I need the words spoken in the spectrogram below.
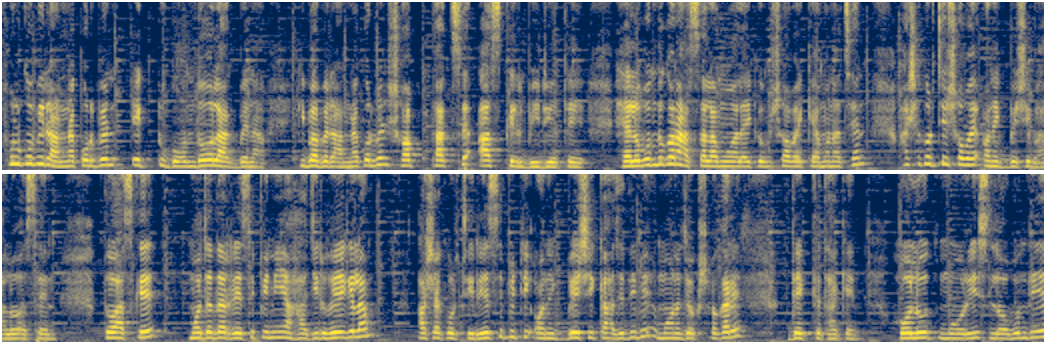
ফুলকপি রান্না করবেন, একটু গন্ধও লাগবে না। কীভাবে রান্না করবেন সব থাকছে আজকের ভিডিওতে। হ্যালো বন্ধুগণ, আসসালামু আলাইকুম। সবাই কেমন আছেন? আশা করছি সবাই অনেক বেশি ভালো আছেন। তো আজকে মজাদার রেসিপি নিয়ে হাজির হয়ে গেলাম। আশা করছি রেসিপিটি অনেক বেশি কাজে দিবে, মনোযোগ সহকারে দেখতে থাকেন। হলুদ, মরিচ, লবণ দিয়ে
